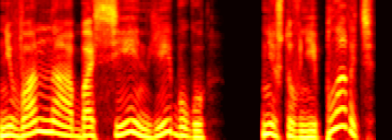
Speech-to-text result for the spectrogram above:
Не ванна, а бассейн, ей-богу. Мне что, в ней плавать?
